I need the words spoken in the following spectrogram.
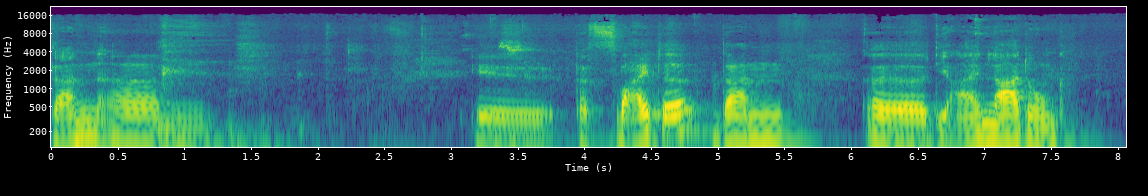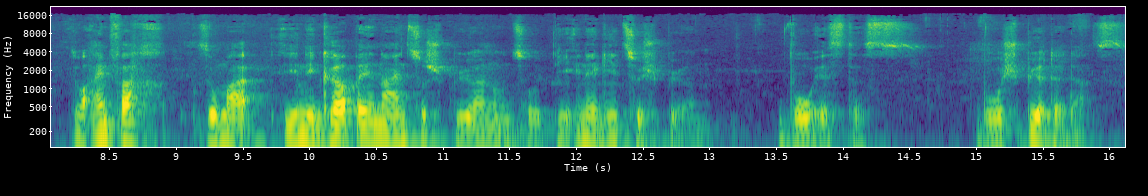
Dann ähm, äh, das Zweite, dann äh, die Einladung, so einfach so mal in den Körper hineinzuspüren und so die Energie zu spüren. Wo ist es? Wo spürt er das?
